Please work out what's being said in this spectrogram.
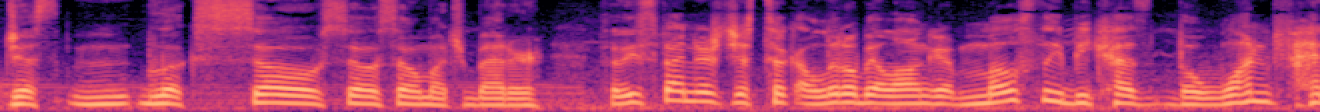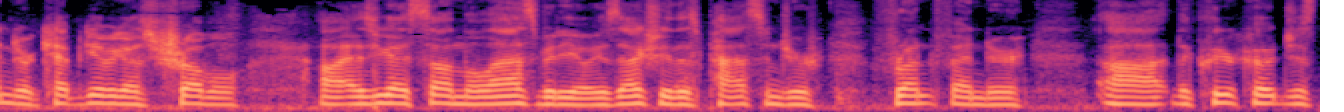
just looks so, so, so much better. So these fenders just took a little bit longer, mostly because the one fender kept giving us trouble. Uh, as you guys saw in the last video, is actually this passenger front fender. Uh, the clear coat just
